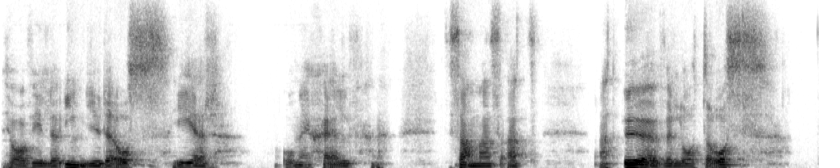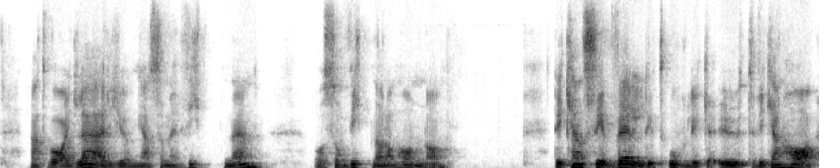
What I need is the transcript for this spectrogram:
jag vill inbjuda oss, er och mig själv tillsammans att, att överlåta oss att vara lärjungar som är vittnen och som vittnar om honom. Det kan se väldigt olika ut. Vi kan ha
